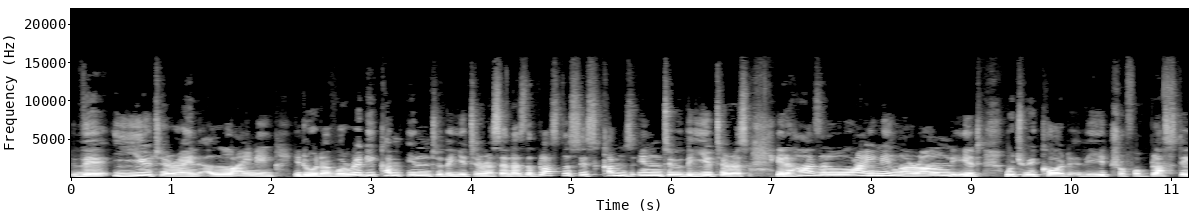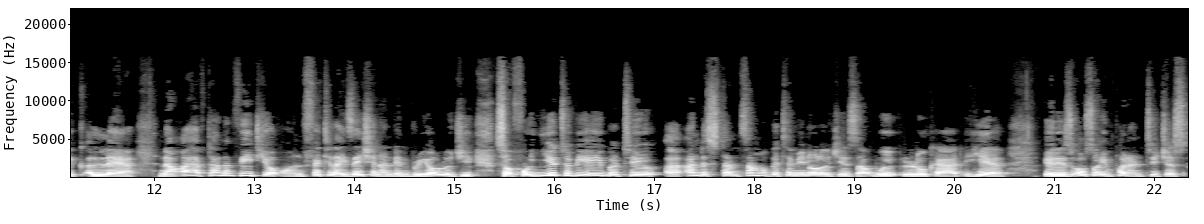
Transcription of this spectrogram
the uterine lining. It would have already come into the uterus. And as the blastocyst comes into the uterus, it has a lining around it, which we call the trophoblastic layer. Now, I have done a video on fertilization and embryology. So for you to be able to uh, understand some of the terminologies that we look at here, it is also important to just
